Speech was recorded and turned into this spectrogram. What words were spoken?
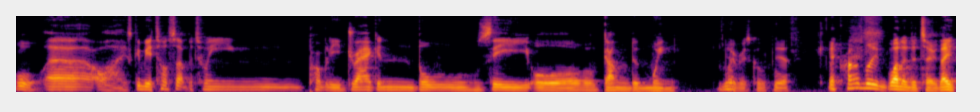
Oh, uh, oh, it's gonna be a toss-up between probably Dragon Ball Z or Gundam Wing, whatever it's called. Yeah. Probably. One of the two. They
